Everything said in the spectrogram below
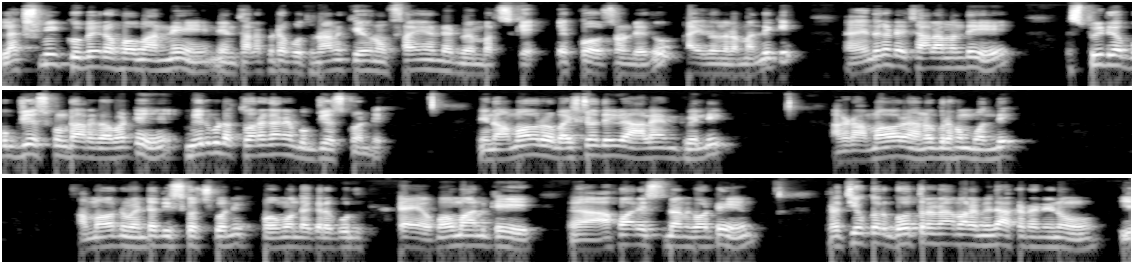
లక్ష్మీ కుబేర హోమాన్ని నేను తలపెట్టబోతున్నాను. కేవలం ఫైవ్ హండ్రెడ్ మెంబర్స్కే. ఎక్కువ అవసరం లేదు. ఐదు వందల మందికి. ఎందుకంటే చాలామంది స్పీడ్గా బుక్ చేసుకుంటారు కాబట్టి మీరు కూడా త్వరగానే బుక్ చేసుకోండి. నేను అమ్మవారు వైష్ణోదేవి ఆలయానికి వెళ్ళి అక్కడ అమ్మవారి అనుగ్రహం పొంది అమ్మవారిని వెంట తీసుకొచ్చుకొని హోమం దగ్గర గురి అంటే హోమానికి ఆహ్వానిస్తున్నాను కాబట్టి ప్రతి ఒక్కరు గోత్రనామాల మీద అక్కడ నేను ఈ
